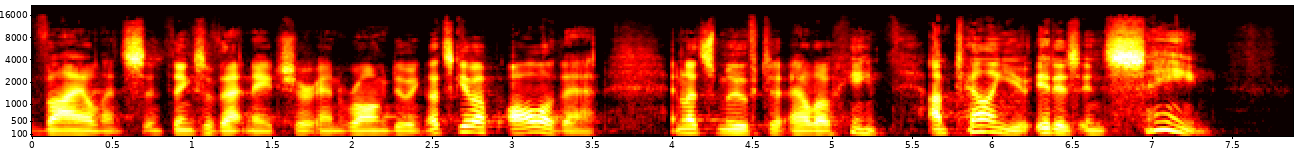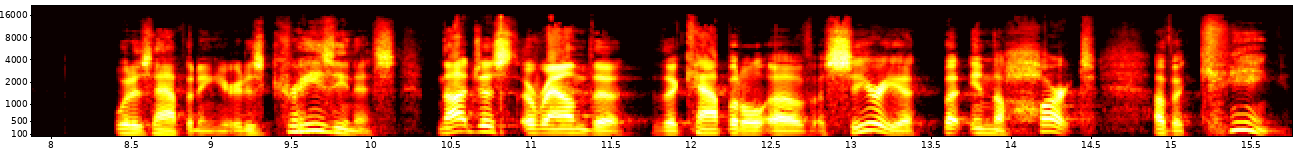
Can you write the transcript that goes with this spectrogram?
violence and things of that nature and wrongdoing. Let's give up all of that and let's move to Elohim. I'm telling you, it is insane what is happening here. It is craziness, not just around the, the capital of Assyria, but in the heart of a king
